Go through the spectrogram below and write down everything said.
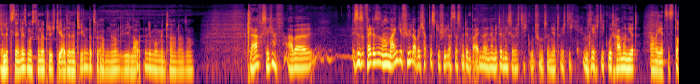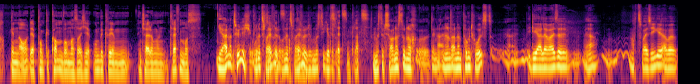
Ja, letzten Endes musst du natürlich die Alternativen dazu haben. Ne? Und wie lauten die momentan? Also klar, sicher. Aber es ist, vielleicht ist es noch mein Gefühl, aber ich habe das Gefühl, dass das mit den beiden da in der Mitte nicht so richtig gut funktioniert, richtig, nicht richtig gut harmoniert. Aber jetzt ist doch genau der Punkt gekommen, wo man solche unbequemen Entscheidungen treffen muss. Ja, natürlich, ohne Zweifel, ohne Zweifel. Du musst dich Jetzt letzten Platz. Du musst jetzt schauen, dass du noch äh, den einen oder anderen Punkt holst. Ja, idealerweise, ja, noch zwei Siege, aber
